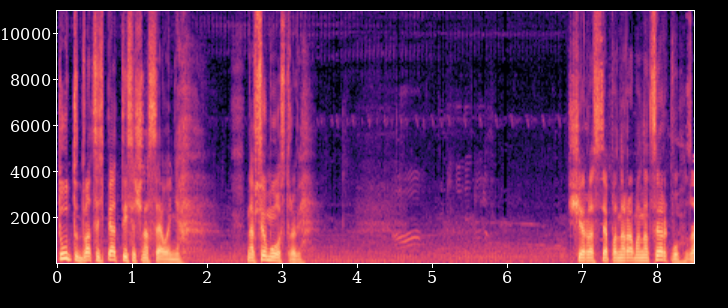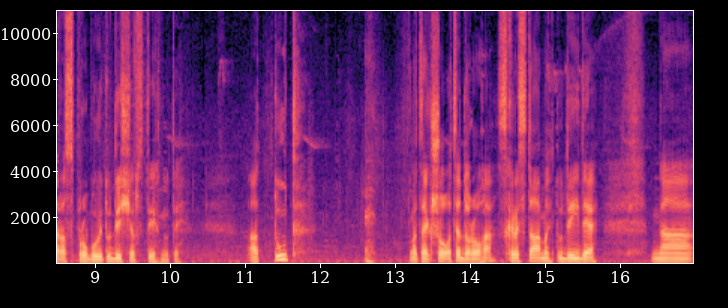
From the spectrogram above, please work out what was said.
Тут 25 тисяч населення на всьому острові. Ще раз ця панорама на церкву. Зараз спробую туди ще встигнути. А тут, оце якщо оце дорога з хрестами туди йде на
